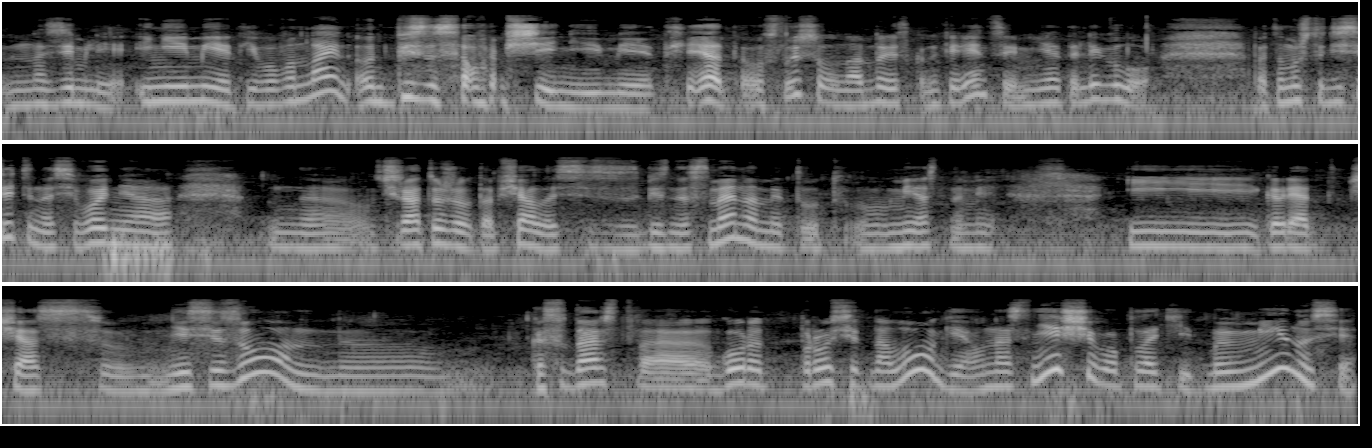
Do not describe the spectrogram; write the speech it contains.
на земле и не имеет его в онлайн, он бизнеса вообще не имеет. Я это услышала на одной из конференций, и мне это легло. Потому что действительно сегодня, э, вчера тоже вот общалась с бизнесменами тут местными, и говорят, сейчас не сезон, э, государство, город просит налоги, а у нас не с чего платить, мы в минусе.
